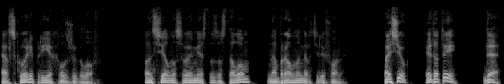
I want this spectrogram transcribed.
А вскоре приехал Жеглов. Он сел на свое место за столом, набрал номер телефона. «Пасюк, это ты?» «Да».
